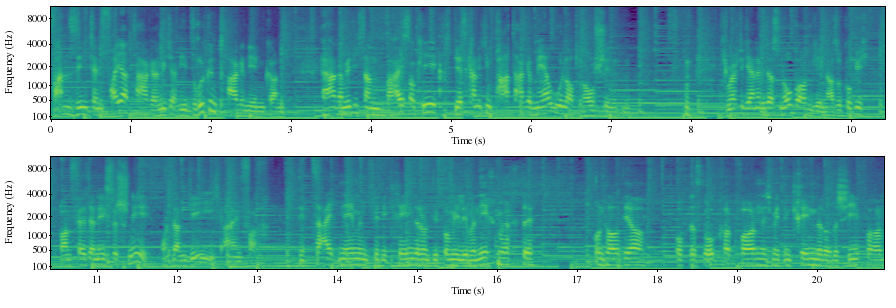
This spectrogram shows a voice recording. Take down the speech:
wann sind denn Feiertage, damit ich die Brückentage nehmen kann. Ja, damit ich dann weiß, okay, jetzt kann ich ein paar Tage mehr Urlaub rausschinden. Ich möchte gerne wieder Snowboarden gehen, also gucke ich, wann fällt der nächste Schnee. Und dann gehe ich einfach. Die Zeit nehmen für die Kinder und die Familie, wenn ich möchte. Und halt ja, ob das Go-Kart fahren ist mit den Kindern oder Skifahren.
